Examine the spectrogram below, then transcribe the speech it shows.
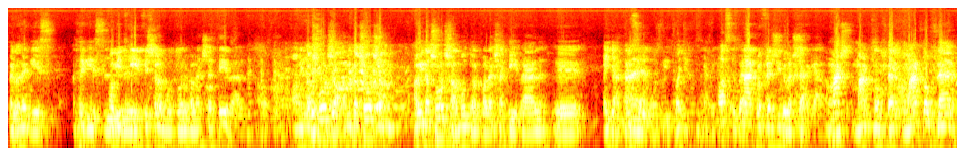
meg az egész az egész... Amit képvisel a motorbalesetével? Amit a sorsa, amit a sorsa, amit a sorsa a motorbalesetével egyáltalán előmozdít, vagy igen, Azt Mark Knopfler zsidóságával. A, más, Mark Knopfler, a Mark Knopfler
